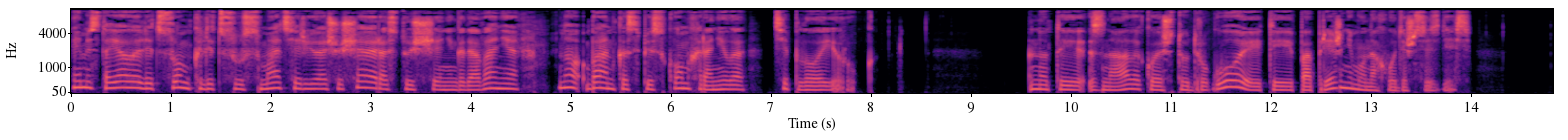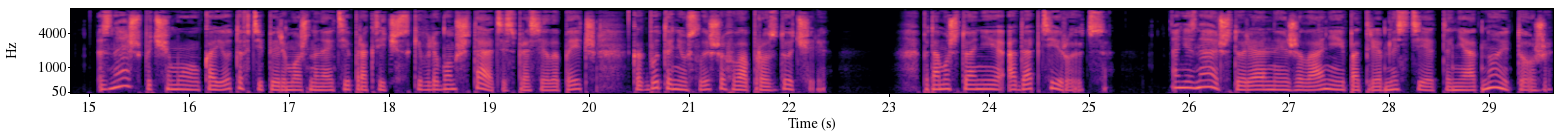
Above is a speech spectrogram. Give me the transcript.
Эми стояла лицом к лицу с матерью, ощущая растущее негодование — но банка с песком хранила тепло ее рук. «Но ты знала кое-что другое, и ты по-прежнему находишься здесь. Знаешь, почему койотов теперь можно найти практически в любом штате?» — спросила Пейдж, как будто не услышав вопрос дочери. «Потому что они адаптируются. Они знают, что реальные желания и потребности — это не одно и то же,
